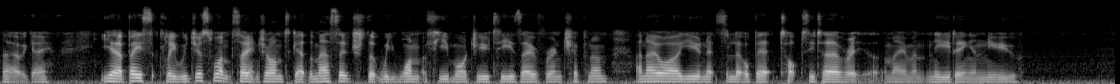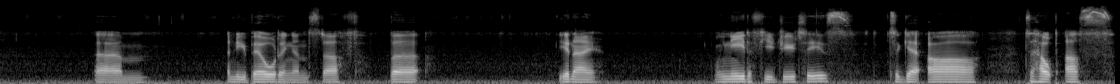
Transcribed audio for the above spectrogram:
There we go. Yeah, basically, we just want St. John to get the message that we want a few more duties over in Chippenham. I know our unit's a little bit topsy-turvy at the moment, needing a new um, a new building and stuff, but you know, we need a few duties to get our to help us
